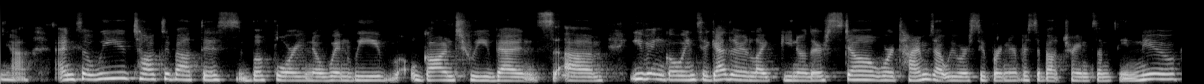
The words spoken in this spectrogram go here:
Yeah. And so we've talked about this before, you know, when we've gone to events, um, even going together, like, you know, there still were times that we were super nervous about trying something new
